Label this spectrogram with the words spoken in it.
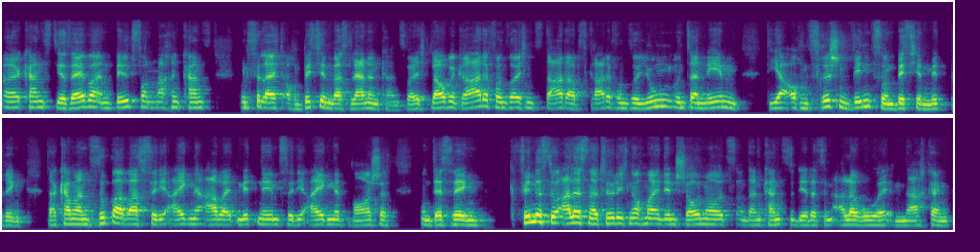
äh, kannst, dir selber ein Bild von machen kannst und vielleicht auch ein bisschen was lernen kannst. Weil ich glaube, gerade von solchen Startups, gerade von so jungen Unternehmen, die ja auch einen frischen Wind so ein bisschen mitbringen, da kann man super was für die eigene Arbeit mitnehmen, für die eigene Branche. Und deswegen findest du alles natürlich nochmal in den Show Notes und dann kannst du dir das in aller Ruhe im Nachgang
